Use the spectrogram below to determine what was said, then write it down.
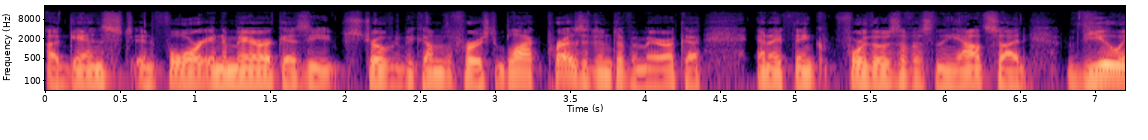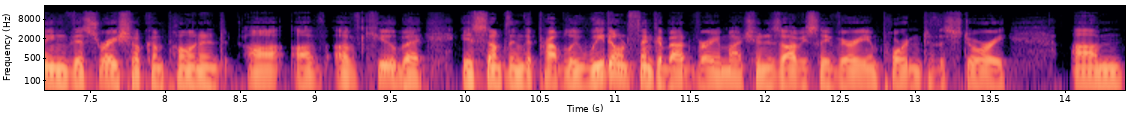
against and for in America as he strove to become the first black president of America. And I think for those of us on the outside, viewing this racial component uh, of of Cuba is something that probably we don't think about very much, and is obviously very important to the story. Um,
